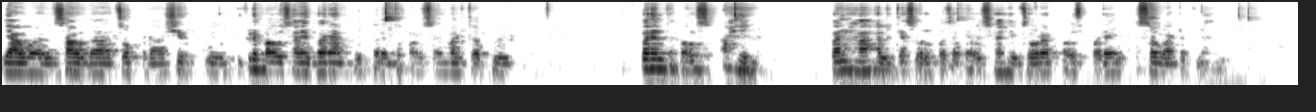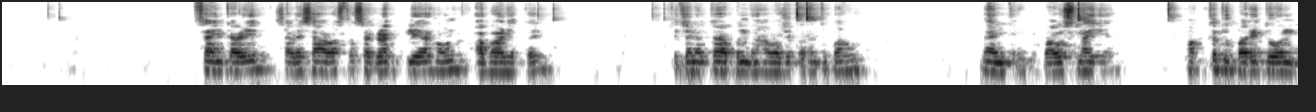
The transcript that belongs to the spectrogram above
यावल सावदा चोपडा शिरपूर इकडे पाऊस आहे बऱ्हाणपूर पर्यंत पाऊस आहे मलकापूर पर्यंत पाऊस आहे. पण हा हलक्या स्वरूपाचा पाऊस आहे. जोरात पाऊस पडेल असं वाटत नाही. सायंकाळी साडेसहा वाजता सगळं क्लिअर होऊन आभाळ येतोय. त्याच्यानंतर आपण दहा वाजेपर्यंत पाहू. नाही मित्रांनो, पाऊस नाहीये. फक्त दुपारी दोन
